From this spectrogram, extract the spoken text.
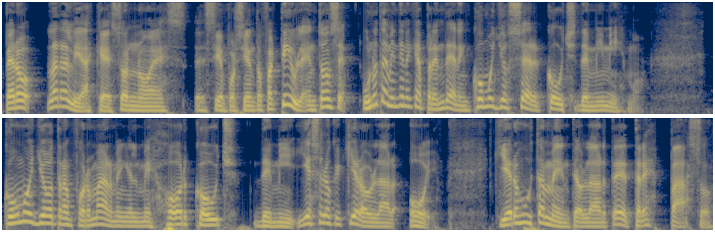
pero la realidad es que eso no es 100% factible. Entonces, uno también tiene que aprender en cómo yo ser coach de mí mismo cómo yo transformarme en el mejor coach de mí. Y eso es lo que quiero hablar hoy. Quiero justamente hablarte de tres pasos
